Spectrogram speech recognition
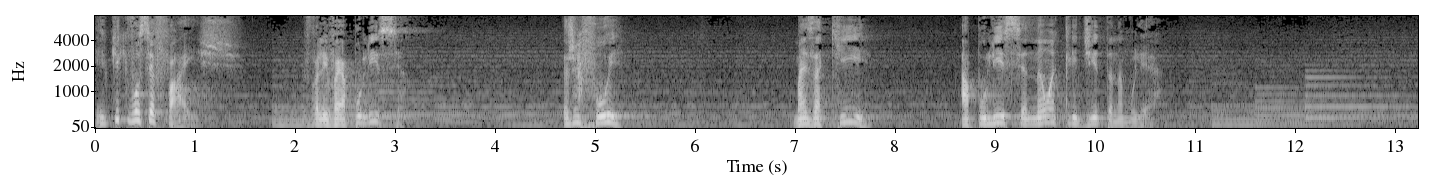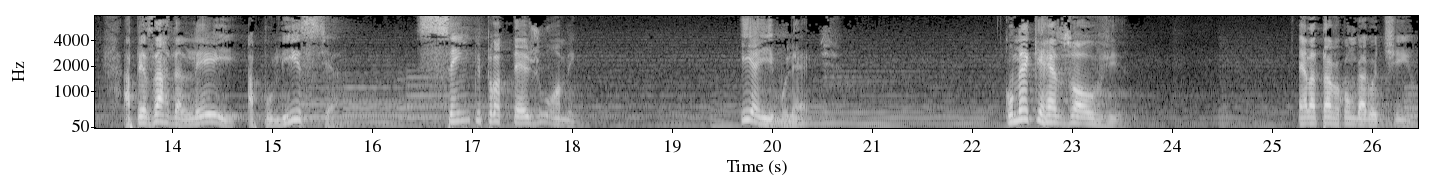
E o que, que você faz? Eu falei: vai à polícia. Eu já fui. Mas aqui, a polícia não acredita na mulher. Apesar da lei, a polícia sempre protege o homem. E aí, mulheres? Como é que resolve? Ela estava com um garotinho.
